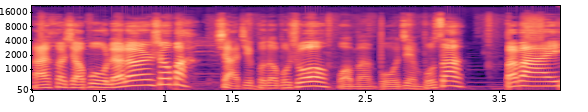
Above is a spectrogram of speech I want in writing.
来和小布聊聊人生吧。下期不得不说，我们不见不散，拜拜。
